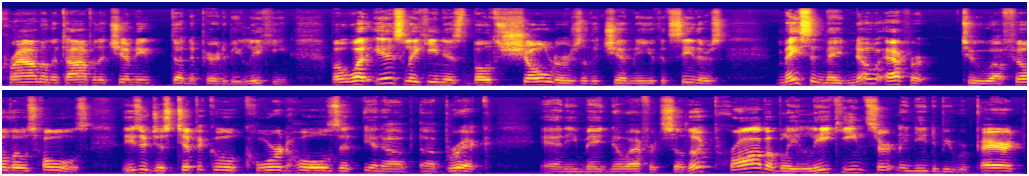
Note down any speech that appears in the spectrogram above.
crown on the top of the chimney. Doesn't appear to be leaking. But what is leaking is both shoulders of the chimney. You can see there's Mason made no effort to uh, fill those holes. These are just typical cord holes in a, a brick and he made no effort. So they're probably leaking, certainly need to be repaired,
